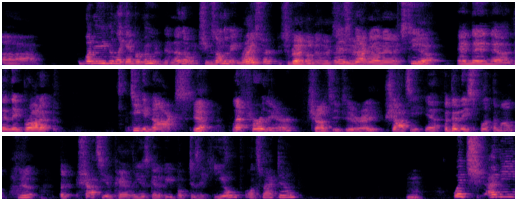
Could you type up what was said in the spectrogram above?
Uh, but even like Ember Moon, another one. She was on the main Right. roster. She's back on And NXT. then she's now. back on NXT. Yeah. And then uh, then they brought up Tegan Nox. Yeah. Left her there. Shotzi too, right? Shotzi, yeah. But then they split them up. Yeah. But Shotzi apparently is going to be booked as a heel on SmackDown. Hmm. Which, I mean,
